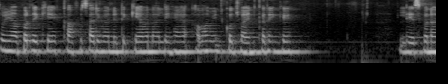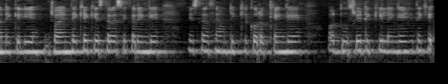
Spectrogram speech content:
तो यहाँ पर देखिए, काफ़ी सारी मैंने टिक्कियाँ बना ली हैं, अब हम इनको ज्वाइन करेंगे। लेस बनाने के लिए ज्वाइन देखिए किस तरह से करेंगे। इस तरह से हम टिक्की को रखेंगे और दूसरी टिक्की लेंगे। ये देखिए,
